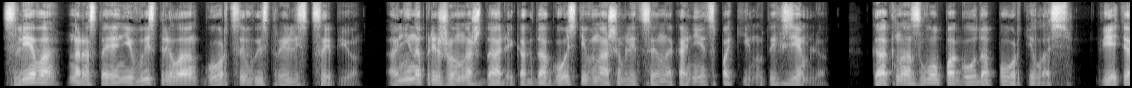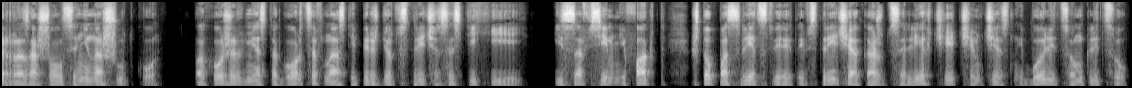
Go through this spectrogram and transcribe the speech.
Слева, на расстоянии выстрела, горцы выстроились цепью. Они напряженно ждали, когда гости в нашем лице наконец покинут их землю. Как назло, погода портилась. Ветер разошелся не на шутку. Похоже, вместо горцев нас теперь ждет встреча со стихией. И совсем не факт, что последствия этой встречи окажутся легче, чем честный бой лицом к лицу.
